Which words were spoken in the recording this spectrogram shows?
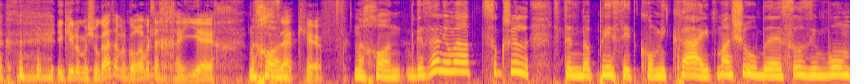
היא כאילו משוגעת אבל גורמת לחייך נכון. שזה הכיף נכון, בגלל זה אני אומרת, סוג של סטנדאפיסטית, קומיקאית, משהו בסוזי בום,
